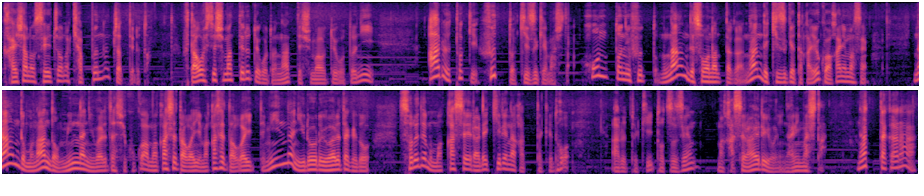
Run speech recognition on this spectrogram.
会社の成長のキャップになっちゃってると。蓋をしてしまってるということになってしまうということにある時ふっと気づけました。本当にふっと。なんでそうなったかなんで気づけたかよく分かりません。何度も何度もみんなに言われたしここは任せた方がいい任せた方がいいってみんなにいろいろ言われたけどそれでも任せられきれなかったけどある時突然任せられるようになりました。なったから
